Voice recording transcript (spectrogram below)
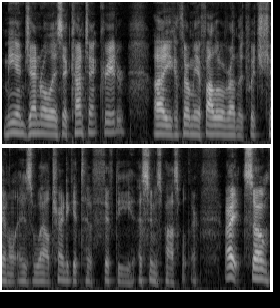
me in general as a content creator. Uh, you can throw me a follow over on the Twitch channel as well. Trying to get to 50 as soon as possible there. All right, so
